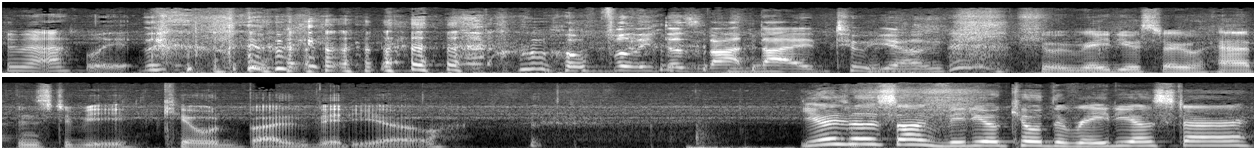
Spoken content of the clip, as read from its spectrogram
An athlete. who hopefully does not die too young. to a radio star who happens to be killed by the video. You guys know the song "Video Killed the Radio Star"?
